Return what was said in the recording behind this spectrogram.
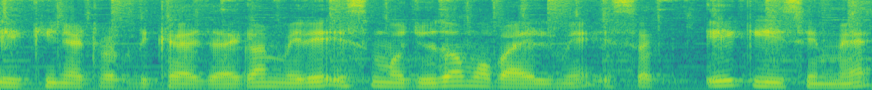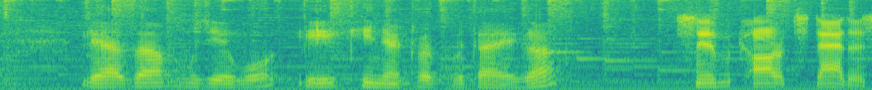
एक ही नेटवर्क दिखाया जाएगा मेरे इस मौजूदा मोबाइल में इस वक्त एक ही सिम है लिहाजा मुझे वो एक ही नेटवर्क बताएगा SIM card status.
